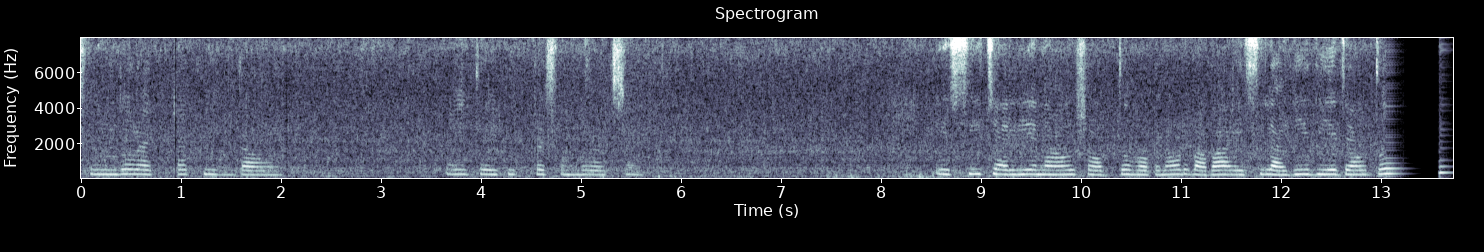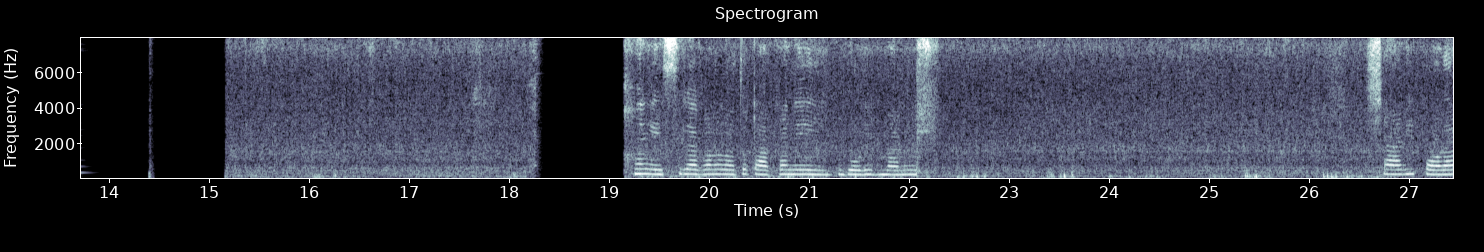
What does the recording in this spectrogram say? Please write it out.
সুন্দর একটা পিক দাও। এই তো এই পিকটা সুন্দর আছে। এসি চালিয়ে নাও, শব্দ হবে না। ওর বাবা, এসি লাগিয়ে দিয়ে যাও তো। হ্যাঁ এসি লাগানোর অত টাকা নেই, গরিব মানুষ। শাড়ি পরা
